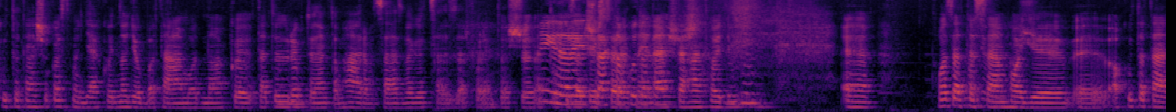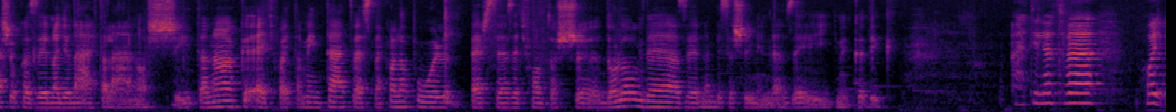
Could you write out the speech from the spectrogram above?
kutatások azt mondják, hogy nagyobbat álmodnak, eh, tehát ő rögtön nem tudom, 300 vagy 500 ezer forintos Mhm. Igen, erre is fizetést láttam szeretnének. Tehát, hogy eh, hozzáteszem, Nagyon hogy a kutatások azért nagyon általánosítanak, egyfajta mintát vesznek alapul, persze ez egy fontos dolog, de azért nem biztos, hogy minden így működik. Hát illetve, hogy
